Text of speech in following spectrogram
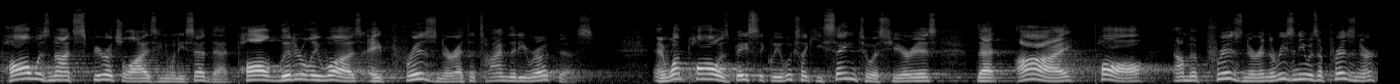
Paul was not spiritualizing when he said that. Paul literally was a prisoner at the time that he wrote this. And what Paul is basically looks like he's saying to us here is that I, Paul, I'm a prisoner. And the reason he was a prisoner,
